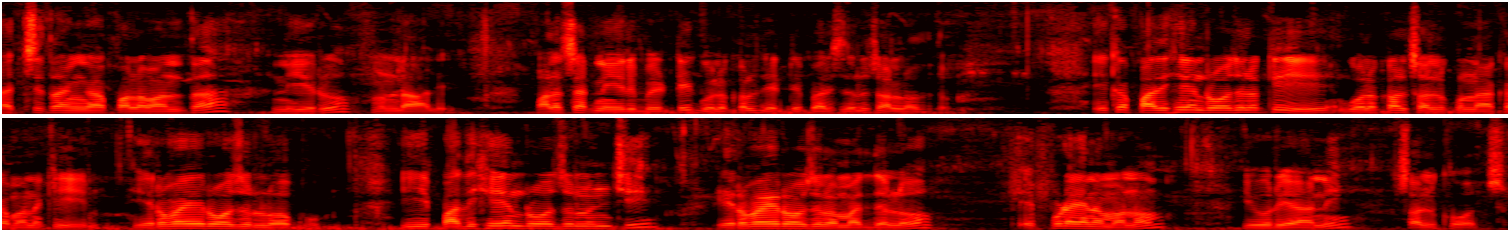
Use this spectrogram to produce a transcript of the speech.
ఖచ్చితంగా పొలమంతా నీరు ఉండాలి. పలచటి నీరు పెట్టి గులకలు జట్టి పరిస్థితులు చల్లవద్దు ఇక పదిహేను రోజులకి గులకలు చల్లుకున్నాక మనకి ఇరవై రోజుల లోపు ఈ పదిహేను రోజుల నుంచి ఇరవై రోజుల మధ్యలో ఎప్పుడైనా మనం యూరియాని చల్లుకోవచ్చు.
